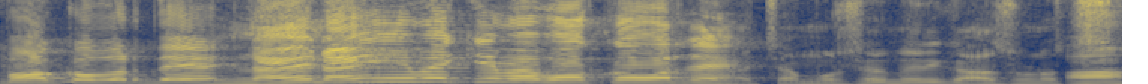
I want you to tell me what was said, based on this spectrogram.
वॉक ओवर दे नहीं नहीं मैं कि मैं वॉक ओवर ने ਅੱਛਾ ਮੁਰਸ਼ਦ ਮੇਰੀ ਗੱਲ ਸੁਣੋ ਹਾਂ।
